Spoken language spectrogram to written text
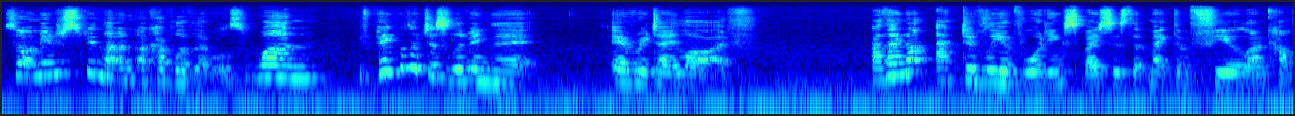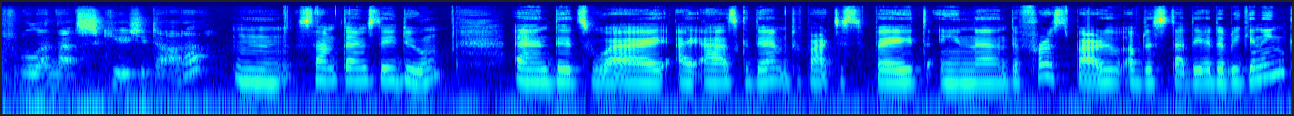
So i'm interested in that on a couple of levels. One if people are just living their everyday life are they not actively avoiding spaces that make them feel uncomfortable and that skews your data? Mm, sometimes they do and that's why I asked them to participate in uh, the first part of the study at the beginning.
